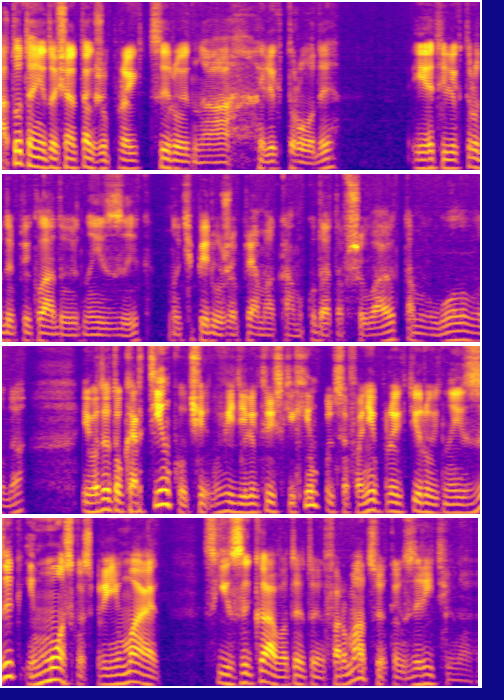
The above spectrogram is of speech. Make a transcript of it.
А тут они точно так же проецируют на электроды, и эти электроды прикладывают на язык, но теперь уже прямо там куда-то вшивают там в голову, да. И вот эту картинку в виде электрических импульсов они проектируют на язык, и мозг воспринимает с языка вот эту информацию как зрительную.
